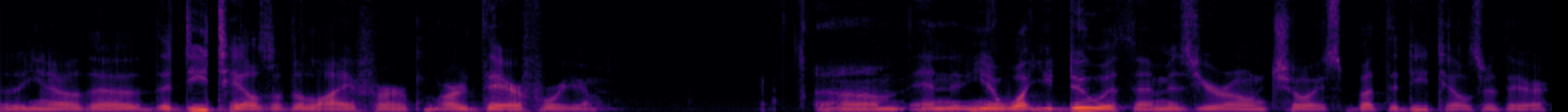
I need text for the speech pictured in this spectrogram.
uh, you know, the, the details of the life are, are there for you. Um, and, you know, what you do with them is your own choice, but the details are there.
